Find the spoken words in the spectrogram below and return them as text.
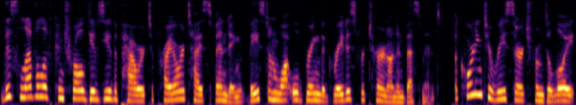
this level of control gives you the power to prioritize spending based on what will bring the greatest return on investment. According to research from Deloitte,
